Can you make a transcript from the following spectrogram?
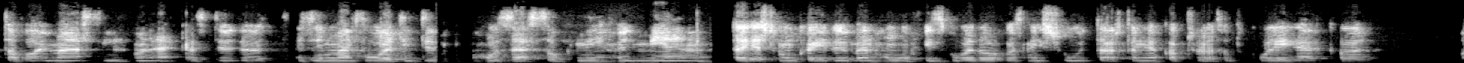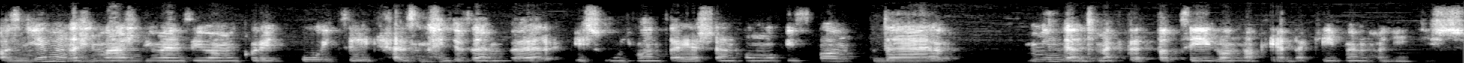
tavaly márciusban elkezdődött, ezért már volt idő hozzászokni, hogy milyen teljes munkaidőben home office-ból dolgozni és úgy tartani a kapcsolatot a kollégákkal. Az nyilván egy más dimenzió, amikor egy új céghez megy az ember, és úgy van teljesen home office-ban, de mindent megtett a cég annak érdekében, hogy így is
